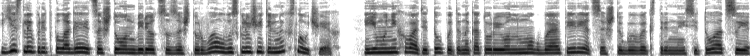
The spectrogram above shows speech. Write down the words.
если предполагается, что он берется за штурвал в исключительных случаях. Ему не хватит опыта, на который он мог бы опереться, чтобы в экстренной ситуации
